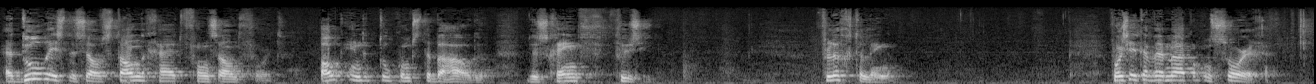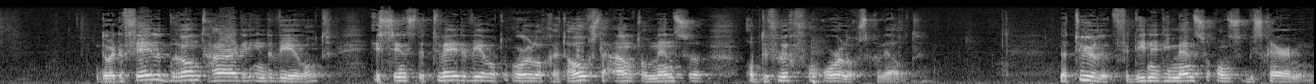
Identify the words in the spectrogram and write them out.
Het doel is de zelfstandigheid van Zandvoort. Ook in de toekomst te behouden. Dus geen fusie. Vluchtelingen. Voorzitter, wij maken ons zorgen. Door de vele brandhaarden in de wereld is sinds de Tweede Wereldoorlog het hoogste aantal mensen op de vlucht voor oorlogsgeweld. Natuurlijk verdienen die mensen onze bescherming.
